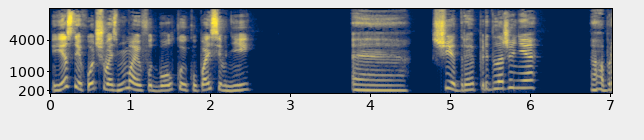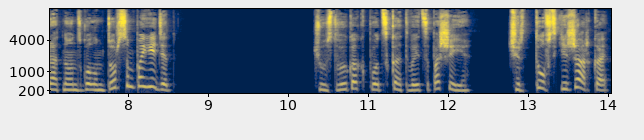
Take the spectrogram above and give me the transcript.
«Если хочешь, возьми мою футболку и купайся в ней». э щедрое предложение. А обратно он с голым торсом поедет? Чувствую, как пот скатывается по шее. Чертовски жарко.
